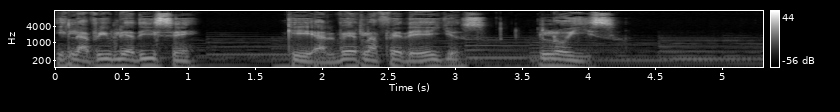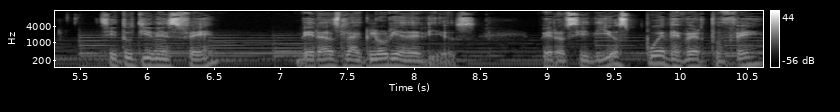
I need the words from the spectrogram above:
Y la Biblia dice que al ver la fe de ellos, lo hizo. Si tú tienes fe, verás la gloria de Dios, pero si Dios puede ver tu fe,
